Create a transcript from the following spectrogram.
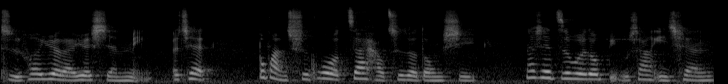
只会越来越鲜明，而且不管吃过再好吃的东西。那些滋味都比不上以前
